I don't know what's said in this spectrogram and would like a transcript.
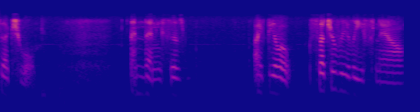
sexual. And then he says, I feel such a relief now.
